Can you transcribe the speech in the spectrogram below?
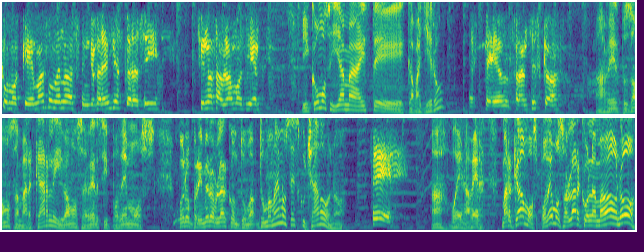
como que más o menos indiferencias, pero sí, sí nos hablamos bien. ¿Y cómo se llama este caballero? Este, Francisco. A ver, pues vamos a marcarle y vamos a ver si podemos. Bueno, primero hablar con tu mamá. ¿Tu mamá nos ha escuchado o no? Sí. Ah, bueno, a ver, marcamos. ¿Podemos hablar con la mamá o no?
